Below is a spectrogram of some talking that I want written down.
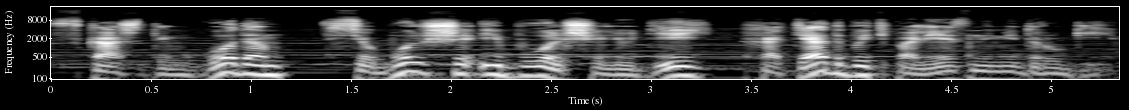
С каждым годом все больше и больше людей хотят быть полезными другим.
